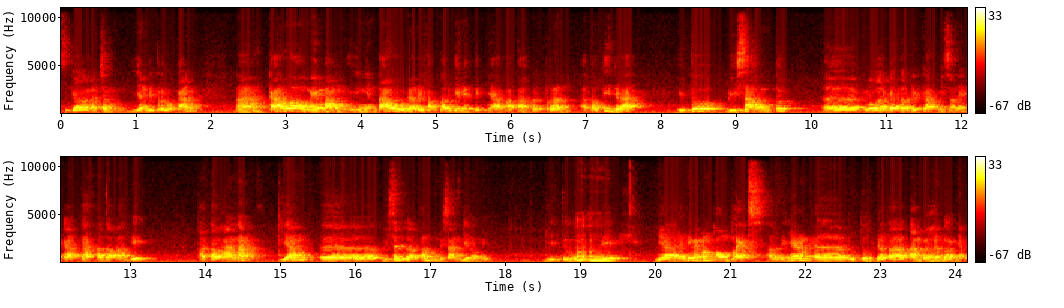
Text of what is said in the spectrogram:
segala macam yang diperlukan. Nah, kalau memang ingin tahu dari faktor genetiknya apakah berperan atau tidak, itu bisa untuk uh, keluarga terdekat, misalnya kakak atau adik atau anak yang e, bisa dilakukan pemeriksaan genomik gitu. Mm -hmm. Jadi ya ini memang kompleks, artinya e, butuh data tambahan banyak,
